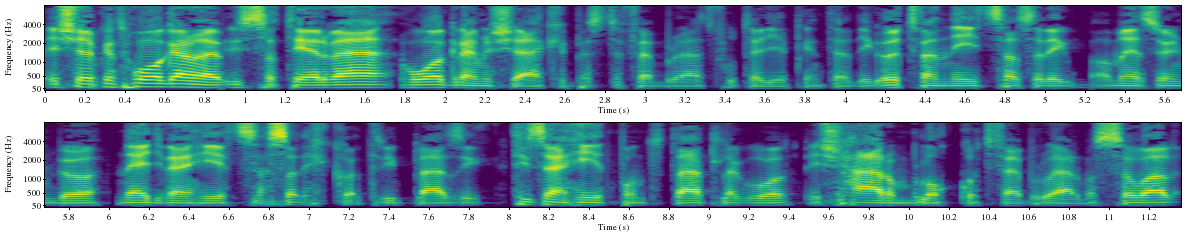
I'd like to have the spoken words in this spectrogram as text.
És egyébként Holgram visszatérve, Holgram is elképesztő februárt fut egyébként eddig. 54% a mezőnyből 47%-kal triplázik, 17 pontot átlagol, és három blokkot februárban. Szóval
